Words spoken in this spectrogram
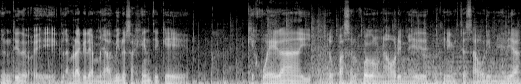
Yo entiendo, eh, la verdad que me admiro a esa gente que, que juega y lo pasa el juego en una hora y media y después tiene que estar esa hora y media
